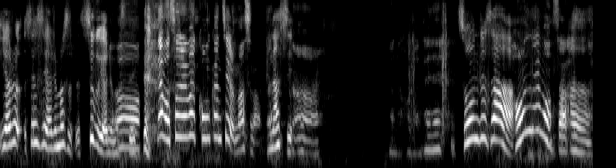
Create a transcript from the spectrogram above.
やる、先生やりますって、すぐやりますって言って。でもそれは根幹治療なしなのね。なしうん。なるほどね。そんでさ、ほんでもさ、うん。い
